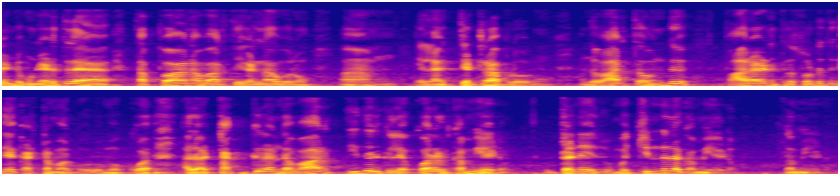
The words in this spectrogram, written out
ரெண்டு மூணு இடத்துல தப்பான வார்த்தைகள்லாம் வரும். எல்லாம் திட்றாப்பில் வரும். அந்த வார்த்தை வந்து பாராயணத்தில் சொல்கிறதுக்கே கஷ்டமாக இருக்கும். ரொம்ப அதை டக்குன்னு அந்த வார்த்தை இது இருக்கு இல்லையா குரல் கம்மியாயிடும். உடனே ரொம்ப சின்னதாக கம்மியாயிடும். கம்மியாயிடும்.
